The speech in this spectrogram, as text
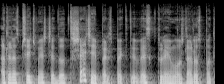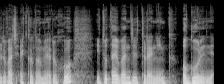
A teraz przejdźmy jeszcze do trzeciej perspektywy, z której można rozpatrywać ekonomię ruchu i tutaj będzie trening ogólnie.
